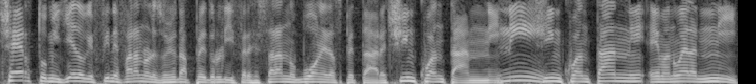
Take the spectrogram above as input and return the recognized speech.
Certo, mi chiedo che fine faranno le società petrolifere, se saranno buone da aspettare. 50 anni. Ni. 50 anni, Emanuela Ni.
